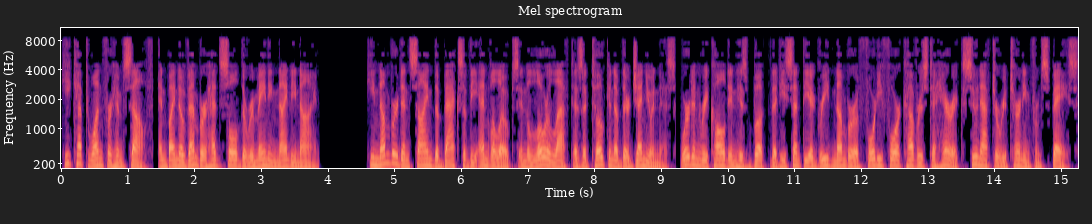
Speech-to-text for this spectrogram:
He kept one for himself, and by November had sold the remaining 99. He numbered and signed the backs of the envelopes in the lower left as a token of their genuineness. Worden recalled in his book that he sent the agreed number of 44 covers to Herrick soon after returning from space.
